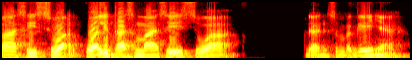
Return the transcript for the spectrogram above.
mahasiswa, kualitas mahasiswa, dan sebagainya.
